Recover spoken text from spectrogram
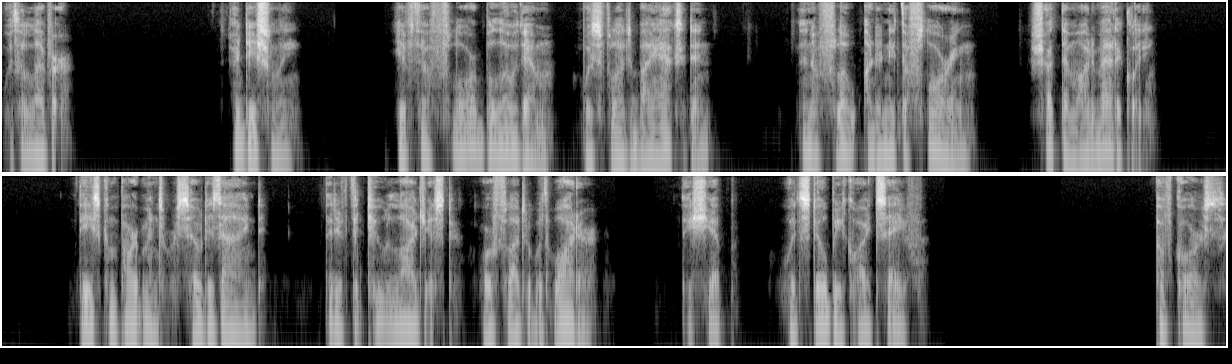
with a lever. Additionally, if the floor below them was flooded by accident, then a float underneath the flooring shut them automatically. These compartments were so designed that if the two largest were flooded with water, the ship would still be quite safe. Of course,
